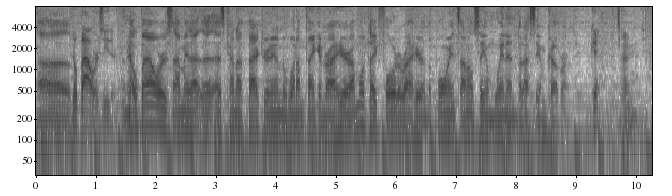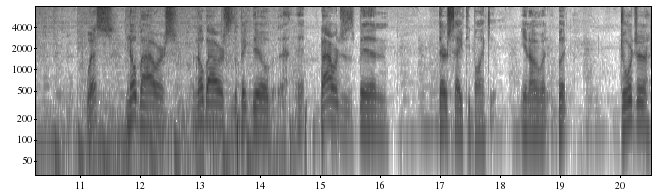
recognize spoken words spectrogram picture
Uh, No Bowers either. right? No Bowers. I mean, that, that, that's kind of factoring into what I'm thinking right here. I'm going to take Florida right here in the points. I don't see them winning, but I see them covering. Okay. All right. Wes? No Bowers. No Bowers is a big deal. Bowers has been their safety blanket, you know. But Georgia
